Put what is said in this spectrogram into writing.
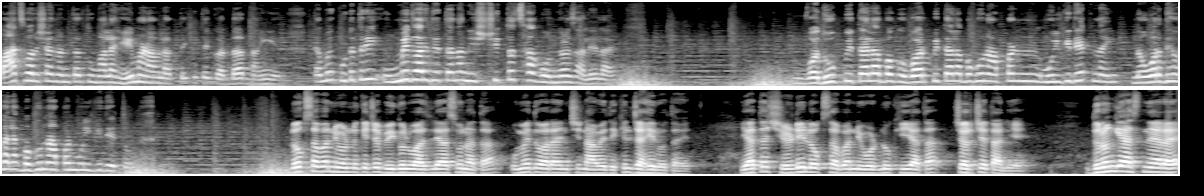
पाच वर्षानंतर तुम्हाला हे म्हणावं लागते की ते गद्दार नाही आहेत त्यामुळे कुठेतरी उमेदवारी देताना निश्चितच हा गोंधळ झालेला आहे. वधू पित्याला बघू वर पित्याला बघून आपण मुलगी देत नाही. नवरदेवाला बघून आपण मुलगी देतो. लोकसभा निवडणुकीचे बिगुल वाजले असून आता उमेदवारांची नावे देखील जाहीर होत आहेत. यातच शिर्डी लोकसभा निवडणूक ही आता चर्चेत आली आहे. दुरंगी असणाऱ्या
